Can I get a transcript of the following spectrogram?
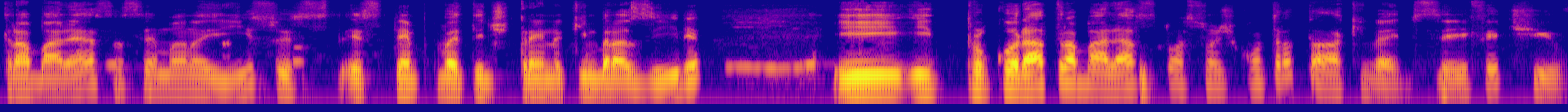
trabalhar essa semana isso, esse, esse, tempo que vai ter de treino aqui em Brasília, e, e procurar trabalhar situações de contra-ataque, velho, de ser efetivo.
